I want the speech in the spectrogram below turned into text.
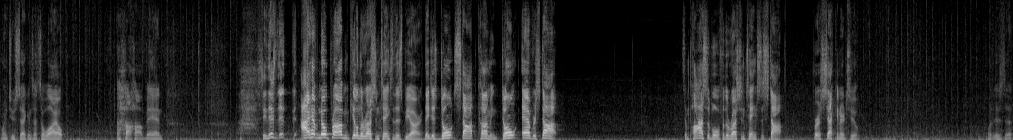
Twenty-two seconds. That's a while. Oh man. See this, this, I have no problem killing the Russian tanks of this BR. They just don't stop coming. Don't ever stop. It's impossible for the Russian tanks to stop for a second or two. What is that?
